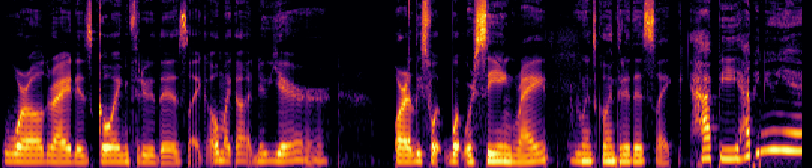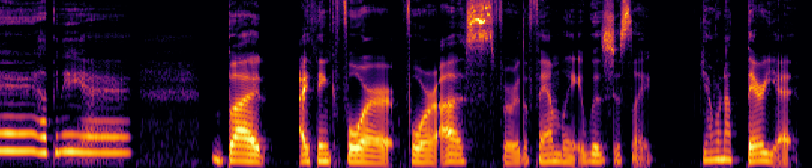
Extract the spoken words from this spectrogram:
world, right, is going through this like, oh my god, new year. Or at least what, what we're seeing, right? Everyone's going through this like happy, happy new year, happy new year but I think for for us, for the family, it was just like, yeah, we're not there yet.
